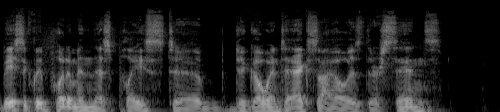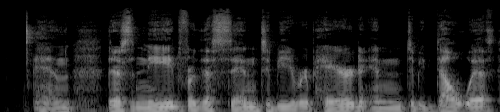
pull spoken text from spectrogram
basically put them in this place to, to go into exile is their sins. And there's a need for this sin to be repaired and to be dealt with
